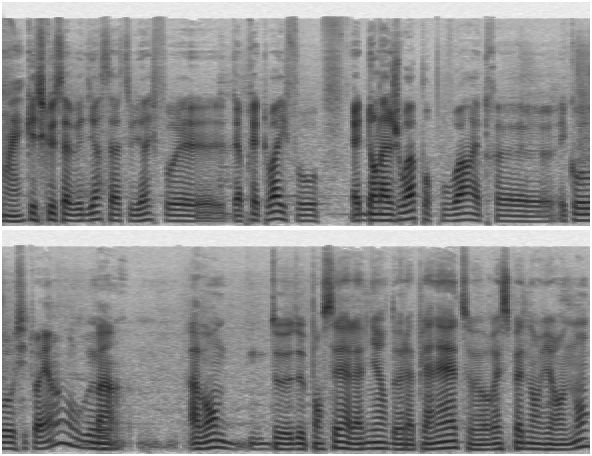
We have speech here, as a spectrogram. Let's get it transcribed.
Ouais. Qu'est-ce que ça veut dire ça? Ça veut dire qu'il faut, euh, d'après toi, il faut être dans la joie pour pouvoir être euh, éco-citoyen ou, euh, Ben, avant de, de penser à l'avenir de la planète, au respect de l'environnement,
